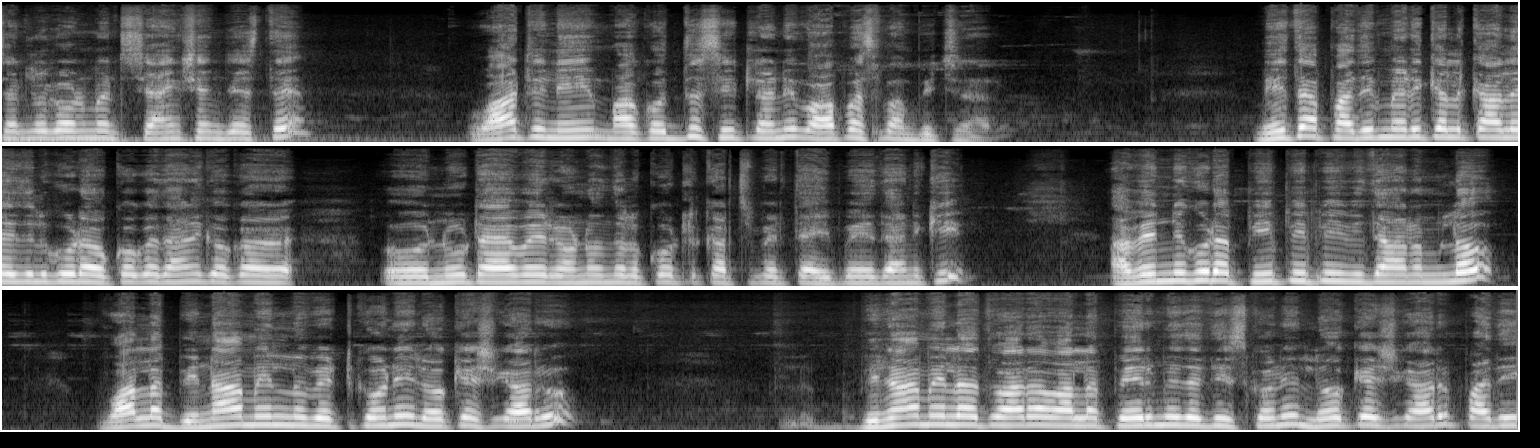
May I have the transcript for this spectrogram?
సెంట్రల్ గవర్నమెంట్ శాంక్షన్ చేస్తే వాటిని మాకొద్దు సీట్లని వాపస్ పంపించినారు. మిగతా పది మెడికల్ కాలేజీలు కూడా ఒక్కొక్క దానికి ఒక నూట యాభై రెండు వందల కోట్లు ఖర్చు పెడితే అయిపోయేదానికి. అవన్నీ కూడా పీపీపీ విధానంలో వాళ్ళ బినామీలను పెట్టుకొని లోకేష్ గారు బినామీల ద్వారా వాళ్ళ పేరు మీద తీసుకొని లోకేష్ గారు పది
